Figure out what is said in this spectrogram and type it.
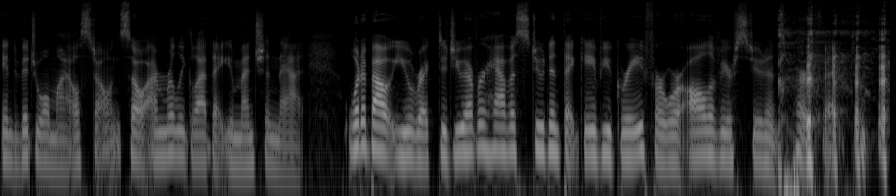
individual milestones. So I'm really glad that you mentioned that. What about you, Rick? Did you ever have a student that gave you grief, or were all of your students perfect?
